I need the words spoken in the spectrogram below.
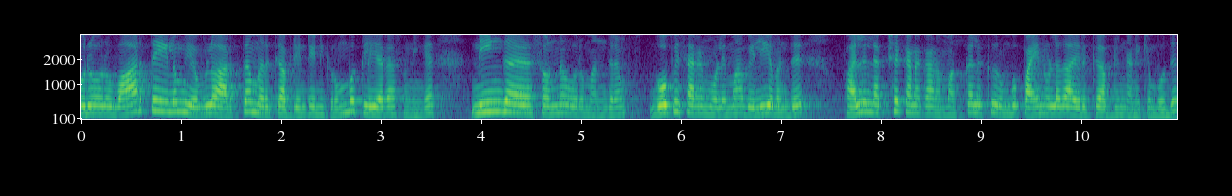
ஒரு ஒரு வார்த்தையிலும் எவ்வளோ அர்த்தம் இருக்குது அப்படின்ட்டு இன்னைக்கு ரொம்ப கிளியராக சொன்னீங்க. நீங்கள் சொன்ன ஒரு மந்திரம் கோபி சாரன் மூலயமா வெளியே வந்து பல லட்சக்கணக்கான மக்களுக்கு ரொம்ப பயனுள்ளதாக இருக்குது அப்படின்னு நினைக்கும் போது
